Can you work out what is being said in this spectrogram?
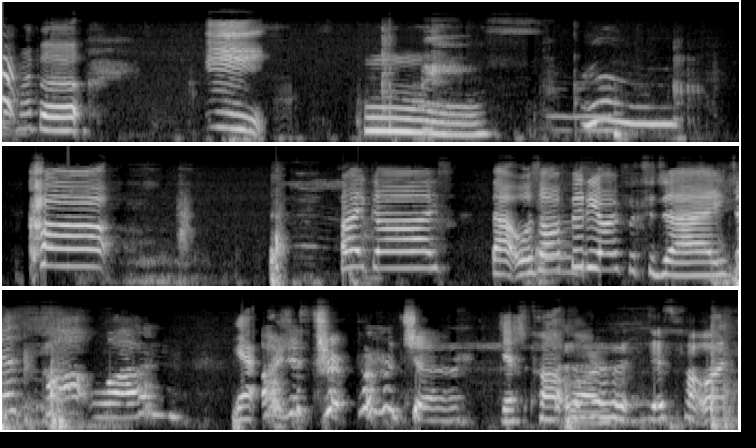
Got my book. Eat. Mm. Cut. Hi guys. That was our video for today. Just part one. Yeah, I just tripped from a chair. Just part one. Just part one.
